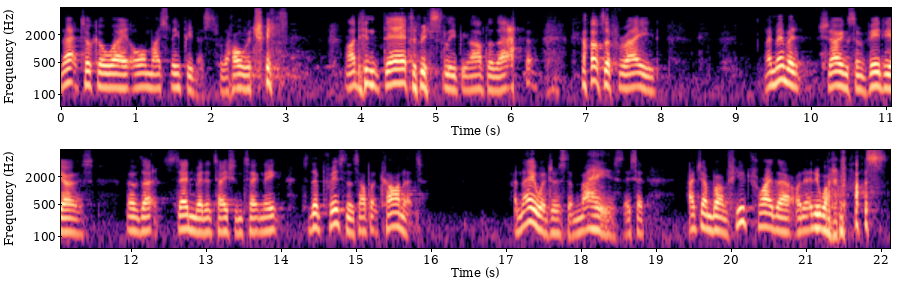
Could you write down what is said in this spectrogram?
That took away all my sleepiness for the whole retreat. I didn't dare to be sleepy after that. I was afraid. I remember showing some videos of that Zen meditation technique to the prisoners up at Karnet. And they were just amazed. They said, Ajahn Brahm, if you try that on any one of us,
